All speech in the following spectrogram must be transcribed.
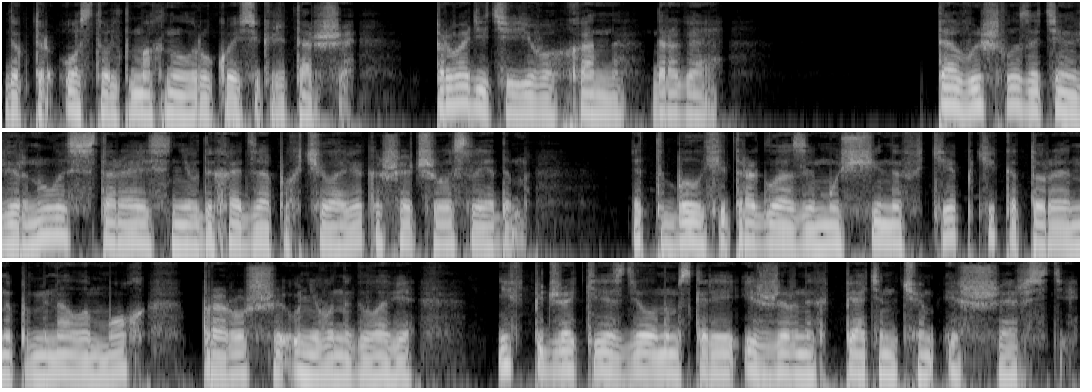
Доктор Оствальд махнул рукой секретарше. «Проводите его, Ханна, дорогая». Та вышла, затем вернулась, стараясь не вдыхать запах человека, шедшего следом. Это был хитроглазый мужчина в кепке, которая напоминала мох, проросший у него на голове, и в пиджаке, сделанном скорее из жирных пятен, чем из шерсти.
